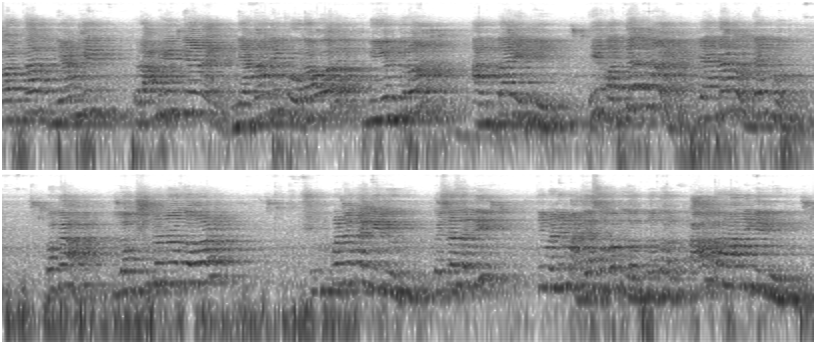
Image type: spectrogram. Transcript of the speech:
अर्थात ज्ञान हे राम हे ज्ञान आहे ज्ञानाने क्रोधावर नियंत्रण आणता येते हे अध्यात्म आहे ज्ञानात अध्यात्म बघा लक्ष्मणाजवळ शूर्पणखा गेली होती कशासाठी ती म्हणजे माझ्यासोबत लग्न कर काम भावाने गेली होती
